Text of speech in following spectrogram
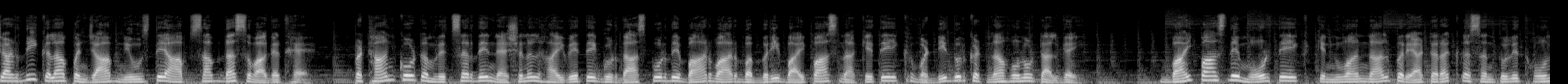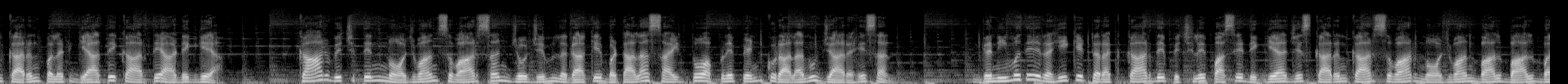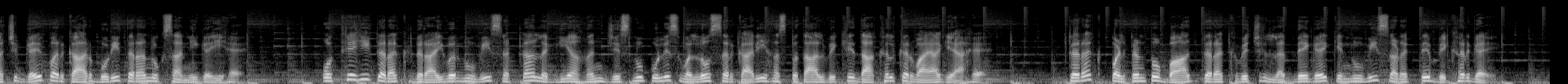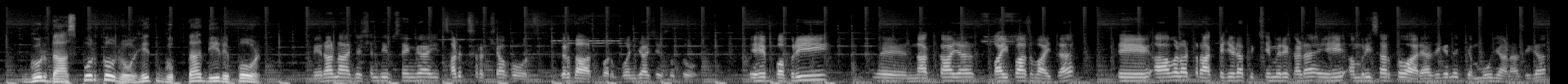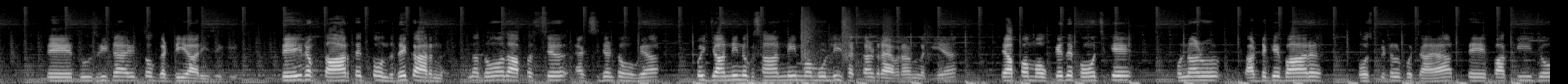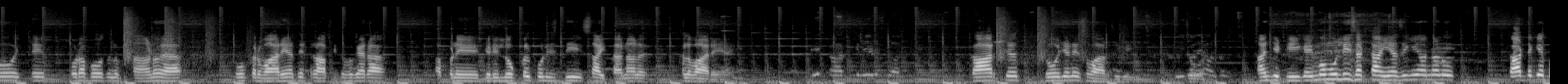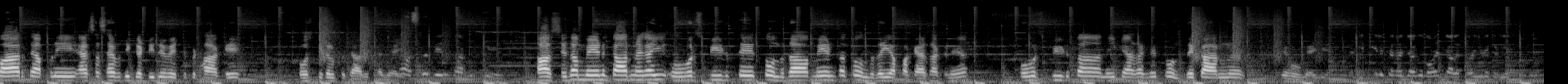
ਚੜ੍ਹਦੀ ਕਲਾ ਪੰਜਾਬ ਨਿਊਜ਼ ਤੇ ਆਪ ਸਭ ਦਾ ਸਵਾਗਤ ਹੈ। ਪਠਾਨਕੋਟ ਅੰਮ੍ਰਿਤਸਰ ਦੇ ਨੈਸ਼ਨਲ ਹਾਈਵੇ ਤੇ ਗੁਰਦਾਸਪੁਰ ਦੇ ਬਾਰ-ਬਾਰ ਬੱਬਰੀ ਬਾਈਪਾਸ ਨਾਕੇ ਤੇ ਇੱਕ ਵੱਡੀ ਦੁਰਘਟਨਾ ਹੋਣੋਂ ਟਲ ਗਈ। ਬਾਈਪਾਸ ਦੇ ਮੋੜ ਤੇ ਇੱਕ ਕਿੰਨੂਆਂ ਨਾਲ ਭਰਿਆ ਟਰੱਕ ਅਸੰਤੁਲਿਤ ਹੋਣ ਕਾਰਨ ਪਲਟ ਗਿਆ ਤੇ ਕਾਰ ਤੇ ਆ ਡਿੱਗ ਗਿਆ। ਕਾਰ ਵਿੱਚ ਤਿੰਨ ਨੌਜਵਾਨ ਸਵਾਰ ਸਨ ਜੋ ਜਿਮ ਲਗਾ ਕੇ ਬਟਾਲਾ ਸਾਈਡ ਤੋਂ ਆਪਣੇ ਪਿੰਡ ਕੁਰਾਲਾ ਨੂੰ ਜਾ ਰਹੇ ਸਨ। ਗਨੀਮਤ ਇਹ ਰਹੀ ਕਿ ਟਰੱਕ ਕਾਰ ਦੇ ਪਿਛਲੇ ਪਾਸੇ ਡਿੱਗ ਗਿਆ, ਜਿਸ ਕਾਰਨ ਕਾਰ ਸਵਾਰ ਨੌਜਵਾਨ ਬਾਲ-ਬਾਲ ਬਚ ਗਏ, ਪਰ ਕਾਰ ਬੁਰੀ ਤਰ੍ਹਾਂ ਨੁਕਸਾਨੀ ਗਈ ਹੈ। ਉੱਥੇ ਹੀ ਟਰੱਕ ਡਰਾਈਵਰ ਨੂੰ ਵੀ ਸੱਟਾਂ ਲੱਗੀਆਂ ਹਨ, ਜਿਸ ਨੂੰ ਪੁਲਿਸ ਵੱਲੋਂ ਸਰਕਾਰੀ ਹਸਪਤਾਲ ਵਿਖੇ ਦਾਖਲ ਕਰਵਾਇਆ ਗਿਆ ਹੈ। ਟਰੱਕ ਪਲਟਣ ਤੋਂ ਬਾਅਦ ਟਰੱਕ ਵਿੱਚ ਲੱਦੇ ਗਏ, ਕਿੰਨੂ ਵੀ ਸੜਕ ਤੇ ਬਿਖਰ ਗਏ। ਗੁਰਦਾਸਪੁਰ ਤੋਂ ਰੋਹਿਤ ਗੁਪਤਾ ਦੀ ਰਿਪੋਰਟ। ਮੇਰਾ ਨਾਮ ਜਸ਼ਨਦੀਪ ਸਿੰਘ ਹੈ ਸੜਕ ਸੁਰੱਖਿਆ ਫੋਰਸ, ਗੁਰਦਾਸਪੁਰ 52602 ਇਹ ਬਬਰੀ ਨਾਕਾ ਜਾਂ ਬਾਈਪਾਸ ਵੱਜਦਾ ਹੈ। ਤੇ ਆਹ ਵਾਲਾ ਟਰੱਕ ਜਿਹੜਾ ਪਿੱਛੇ ਮੇਰੇ ਖੜਾ, ਇਹ ਅੰਮ੍ਰਿਤਸਰ ਤੋਂ ਆ ਰਿਹਾ ਸੀ ਕਹਿੰਦੇ ਜੰਮੂ ਜਾਣਾ ਸੀਗਾ। ਤੇ ਦੂਸਰੀ ਸਾਈਡ ਤੋਂ ਗੱਡੀ ਆ ਰਹੀ ਸੀਗੀ। ਤੇਜ਼ ਰਫ਼ਤਾਰ ਤੇ ਧੁੰਦ ਦੇ ਕਾਰਨ ਇਹਨਾਂ ਦੋਵਾਂ ਦਾ ਆਪਸ 'ਚ ਐਕਸੀਡੈਂਟ ਹੋ ਗਿਆ। ਕੋਈ ਜਾਨੀ ਨੁਕਸਾਨ ਨਹੀਂ, ਮਾਮੂਲੀ ਸੱਟਾਂ ਡਰਾਈਵਰਾਂ ਨੂੰ ਲੱਗੀਆਂ। ਤੇ ਆਪਾਂ ਮੌਕੇ ਤੇ ਪਹੁੰਚ ਕੇ ਉਹਨਾਂ ਨੂੰ ਕੱਢ ਕੇ ਬਾਹਰ ਹਸਪੀਟਲ ਪਹੁੰਚਾਇਆ ਤੇ ਬਾਕੀ ਜੋ ਇੱਥੇ ਥੋੜਾ ਬਹੁਤ ਨੁਕਸਾਨ ਹੋਇਆ, ਉਹ ਕਰਵਾ ਰਹੇ ਆ ਤੇ ਟ੍ਰੈਫਿਕ ਵਗੈਰਾ ਆਪਣੇ ਜਿਹੜੀ ਲੋਕਲ ਪੁਲਿਸ ਦੀ ਸਹਾਇਤਾ ਨਾਲ ਖਲਵਾ ਰਹੇ ਆ ਇਹ ਕਾਰ ਕਿਹੜੇ ਸਵਾਲ ਕਾਰ 'ਚ ਦੋ ਜਣੇ ਸਵਾਰ ਸੀਗੇ ਜੀ। ਹਾਂਜੀ, ਠੀਕ ਹੈ ਜੀ। ਮਾਮੂਲੀ ਸੱਟਾਂ ਆਈਆਂ ਸੀਗੀਆਂ ਉਹਨਾਂ ਨੂੰ। ਕੱਢ ਕੇ ਬਾਹਰ ਤੇ ਆਪਣੀ ਐਸਐਸਐਫ ਦੀ ਗੱਡੀ ਦੇ ਵਿੱਚ ਬਿਠਾ ਕੇ ਹਸਪੀਟਲ ਪਹੁੰਚਾ ਦਿੱਤਾ ਗਿਆ ਜੀ। ਹਾਸਾ ਹਾਦਸੇ ਦਾ ਮੇਨ ਕਾਰਨ ਹੈਗਾ ਜੀ ਓਵਰ ਸਪੀਡ ਤੇ ਧੁੰਦ ਦਾ ਮੇਨ ਤਾਂ ਧੁੰਦ ਦਾ ਹੀ ਆਪਾਂ ਕਹਿ ਸਕਦੇ ਆ ਓਵਰ ਸਪੀਡ ਤਾਂ ਨਹੀਂ ਕਹਿ ਸਕਦੇ, ਧੁੰਦ ਦੇ ਕਾਰਨ ਇਹ ਹੋ ਗਿਆ ਜੀ।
